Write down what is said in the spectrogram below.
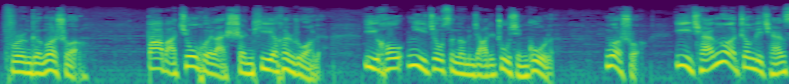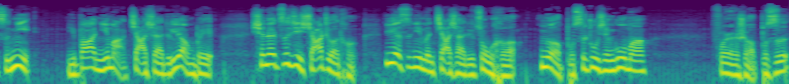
夫人跟我说，爸爸救回来，身体也很弱了，以后你就是我们家的主心骨了。”我说：“以前我挣的钱是你、你爸、你妈加起来的两倍，现在自己瞎折腾也是你们加起来的总和，我不是主心骨吗？”夫人说：“不是，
